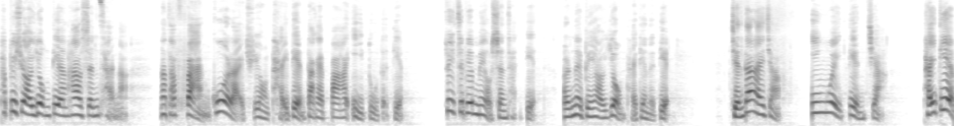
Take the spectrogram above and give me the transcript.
他必须要用电，他要生产啊，那他反过来去用台电，大概八亿度的电，所以这边没有生产电，而那边要用台电的电。简单来讲，因为电价，台电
